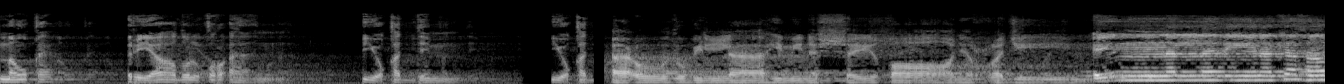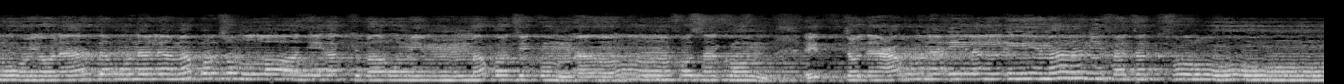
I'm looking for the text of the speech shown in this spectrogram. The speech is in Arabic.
موقع رياض القرآن. يقدم. يقدم. أعوذ بالله من الشيطان الرجيم. إن الذين كفروا ينادون لمقت الله أكبر من مقتكم أنفسكم إذ تدعون إلى الإيمان فتكفرون.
